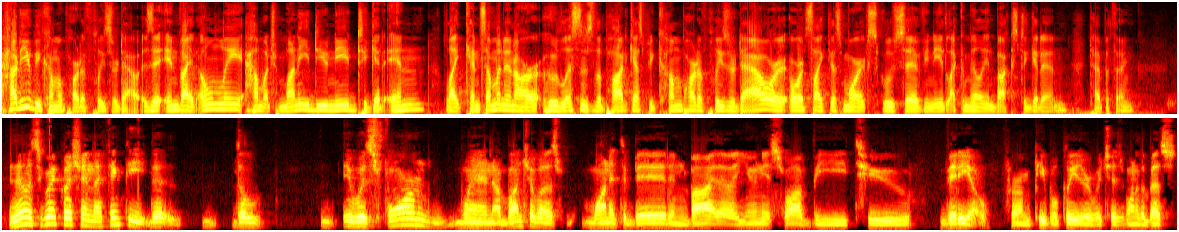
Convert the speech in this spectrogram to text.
How do you become a part of Pleaser DAO? Is it invite only? How much money do you need to get in? Like, can someone in our who listens to the podcast become part of Pleaser DAO, or or it's like this more exclusive? You need like a million bucks to get in, type of thing. No, it's a great question. I think the the the it was formed when a bunch of us wanted to bid and buy the Uniswap V2 video from People Pleaser, which is one of the best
